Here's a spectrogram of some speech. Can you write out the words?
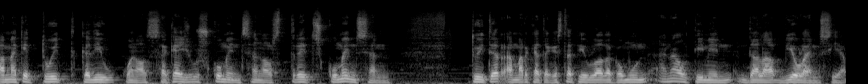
amb aquest tuit que diu quan els saquejos comencen, els trets comencen. Twitter ha marcat aquesta piulada com un enaltiment de la violència.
